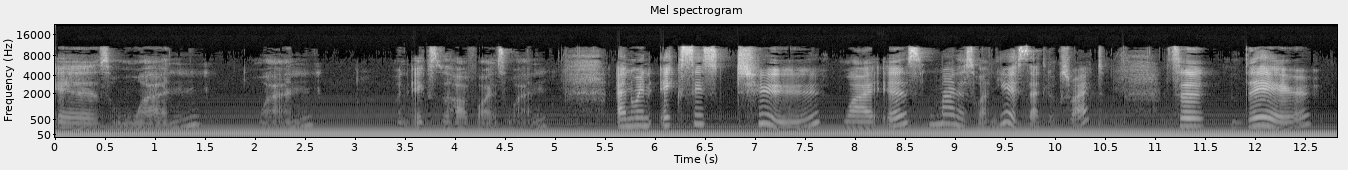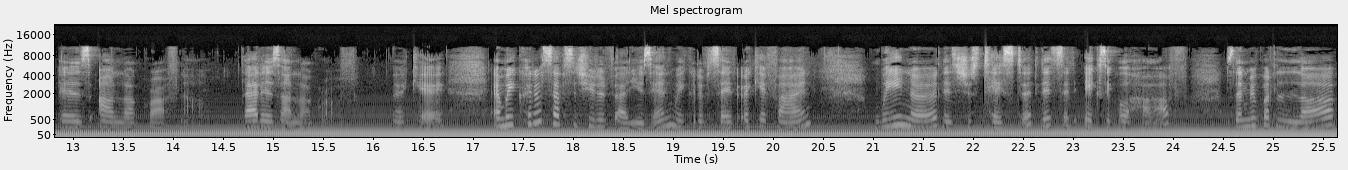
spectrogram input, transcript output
is 1, 1. When x is a half, y is 1. And when x is 2, y is minus 1. Yes, that looks right. So there is our log graph now. That is our log graph. Okay, and we could have substituted values in. We could have said, okay, fine. We know, let's just test it. Let's set x equal half. So then we've got log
